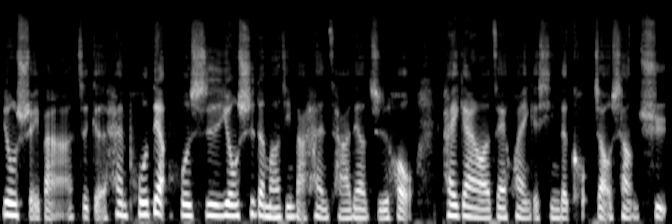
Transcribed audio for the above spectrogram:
用水把这个汗泼掉，或是用湿的毛巾把汗擦掉之后拍干，然后再换一个新的口罩上去。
